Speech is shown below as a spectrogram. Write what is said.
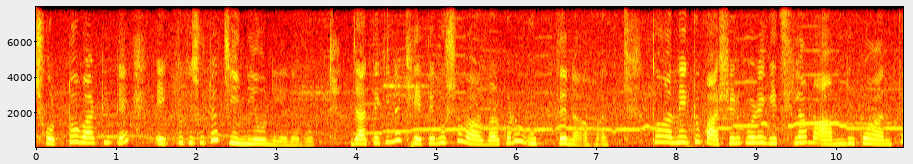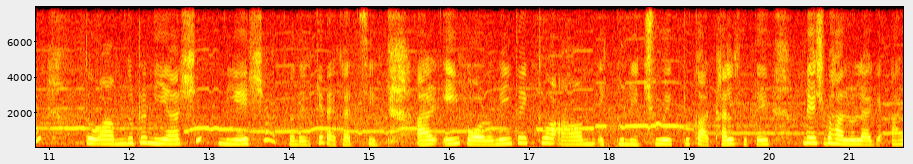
ছোট্ট বাটিতে একটু কিছুটা চিনিও নিয়ে নেব, যাতে কিনা খেতে বসে বারবার করে উঠতে না হয়। তো আমি একটু পাশের ঘরে গেছিলাম আম দুটো আনতে তো আম দুটো নিয়ে আসি, নিয়ে এসে আপনাদেরকে দেখাচ্ছি। আর এই গরমেই তো একটু আম, একটু লিচু, একটু কাঁঠাল খেতে বেশ ভালো লাগে আর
